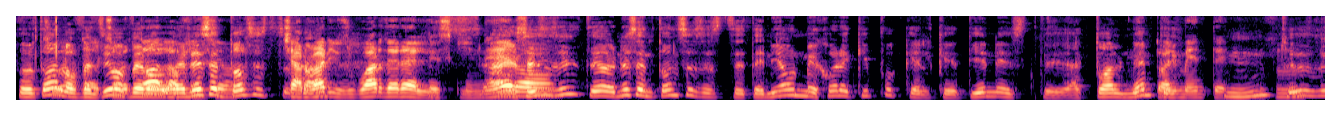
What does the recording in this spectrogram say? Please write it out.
Sobre todo a la ofensiva, sobre pero la en ese entonces. Charvarius Ward era el Ah, esquinero. sí, sí, sí, tío, en ese entonces este, tenía un mejor equipo que el que tiene este, actualmente. Actualmente, sí, sí, sí,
